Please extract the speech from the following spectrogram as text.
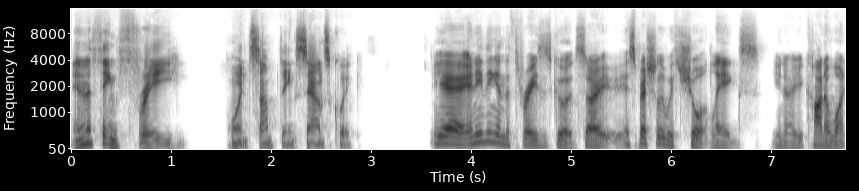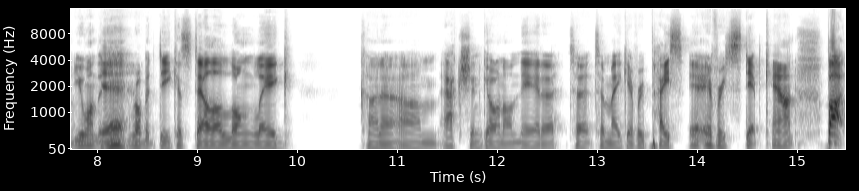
anything three point something sounds quick. Yeah, anything in the threes is good. So especially with short legs, you know, you kind of want you want the Yeah. Robert De Castella long leg kind of um, action going on there to, to to make every pace every step count. But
